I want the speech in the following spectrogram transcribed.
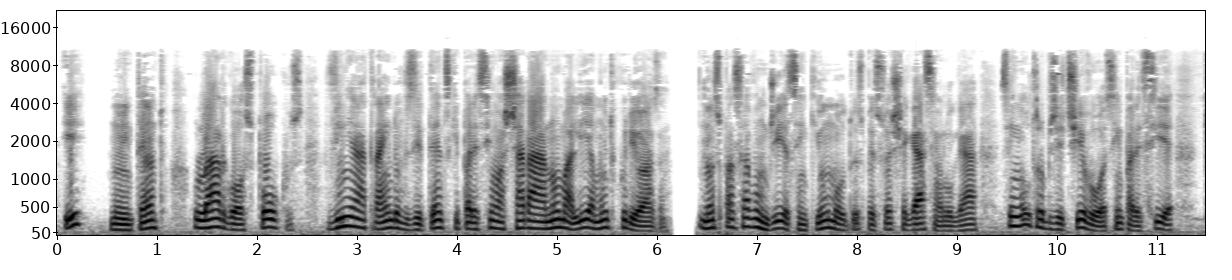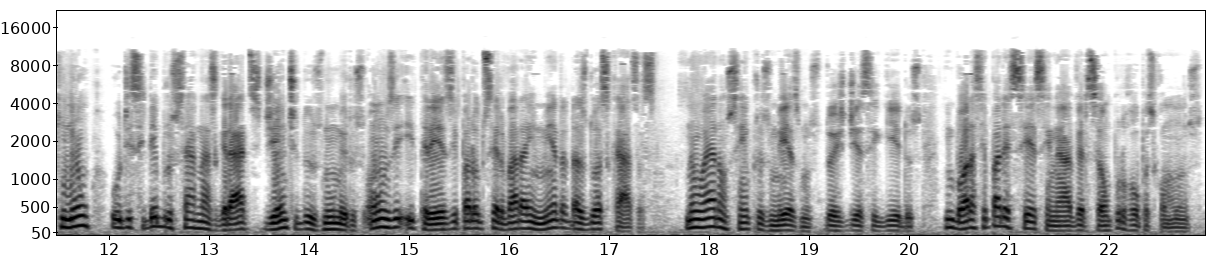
E, no entanto, o largo, aos poucos, vinha atraindo visitantes que pareciam achar a anomalia muito curiosa. Não se passava um dia sem que uma ou duas pessoas chegassem ao lugar sem outro objetivo, ou assim parecia, que não o de se debruçar nas grades diante dos números 11 e 13 para observar a emenda das duas casas. Não eram sempre os mesmos, dois dias seguidos, embora se parecessem na aversão por roupas comuns.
